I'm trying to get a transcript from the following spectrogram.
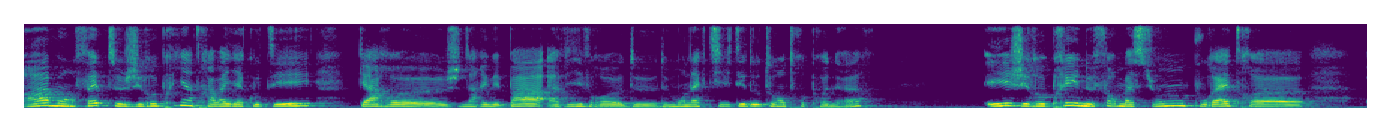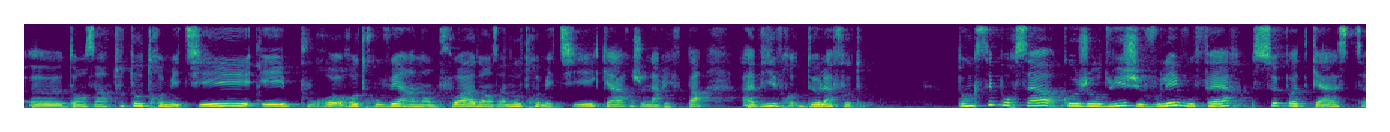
ah, mais en fait, j'ai repris un travail à côté car euh, je n'arrivais pas à vivre de, mon activité d'auto-entrepreneur. Et j'ai repris une formation pour être euh, euh, dans un tout autre métier et pour retrouver un emploi dans un autre métier car je n'arrive pas à vivre de la photo. Donc c'est pour ça qu'aujourd'hui je voulais vous faire ce podcast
